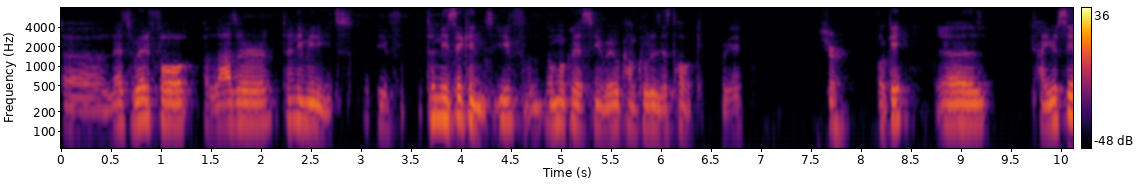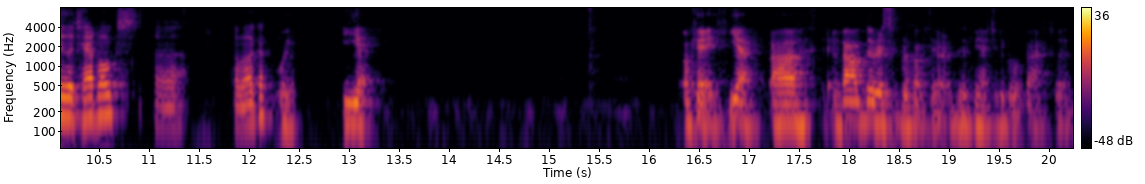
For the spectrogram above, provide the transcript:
uh, let's wait for another 20 minutes, if 20 seconds, if no more question, we'll conclude this talk, okay? Sure. Okay, uh, can you see the chat box, uh, Wait, yeah. Okay, yeah, uh, about the reciprocal theorem. Let me actually go back to it.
